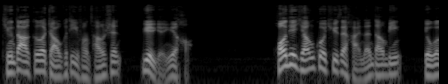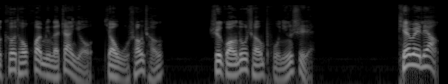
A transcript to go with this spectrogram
请大哥找个地方藏身，越远越好。黄天祥过去在海南当兵，有个磕头换命的战友叫武双成。是广东省普宁市人，天未亮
